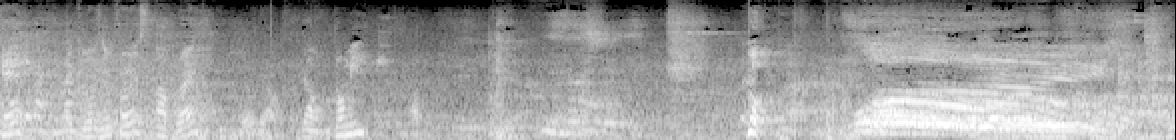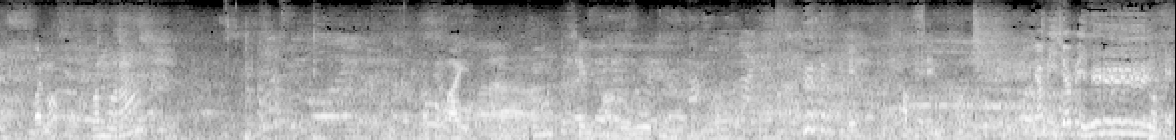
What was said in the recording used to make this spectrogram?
Okay, I close him first. Up, right? Down. Told me? Up. Go! One more. One more round. fight uh, same power with um, same power. Yummy, yummy. Okay.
